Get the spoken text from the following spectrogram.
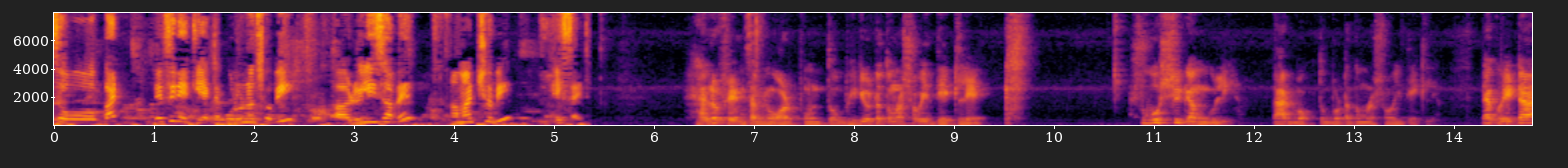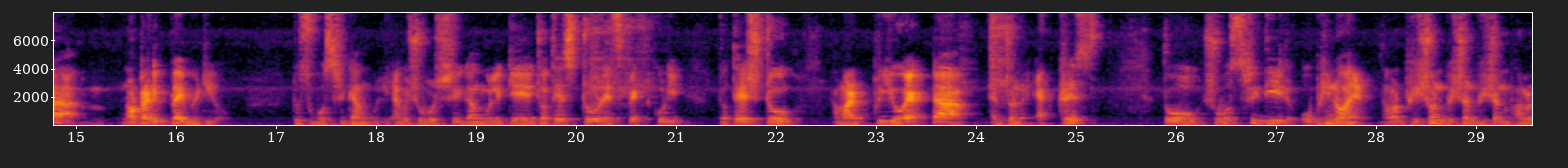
so but definitely একটা পুরনো ছবি রিলিজ হবে। আমার ছবি এক্সাইটেড হ্যালো ফ্রেন্ডস আমি অর্পণ। তো ভিডিওটা তোমরা সবাই দেখলে। শুভশ্রী গাঙ্গুলি, তার বক্তব্যটা তোমরা সবাই দেখলে। দেখো, এটা not a reply video to Subhashree Ganguly. আমি শুভশ্রী গাঙ্গুলিকে যথেষ্ট রেসপেক্ট করি, যথেষ্ট আমার প্রিয় একটা, একজন অ্যাক্ট্রেস তো শুভশ্রীদির অভিনয় আমার ভীষণ ভীষণ ভীষণ ভালো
